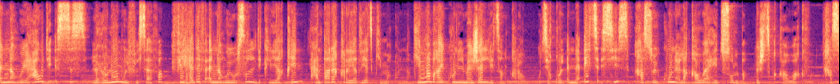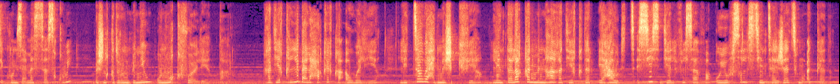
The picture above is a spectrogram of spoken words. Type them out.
أنه يعاود يأسس العلوم والفلسفة في هدف أنه يوصل لديك اليقين عن طريق الرياضيات كما قلنا. كما بغى يكون المجال اللي تنقراو وتيقول أن أي تأسيس خاصو يكون على قواعد صلبة باش تبقى واقفة. خاص يكون زعما الساس قوي باش نقدروا نبنيو ونوقفوا عليه الدار. غادي يقلب على حقيقة أولية اللي حتى واحد ما شك فيها اللي انطلاقا منها غادي يقدر يعاود التأسيس ديال الفلسفة ويوصل لاستنتاجات مؤكدة.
